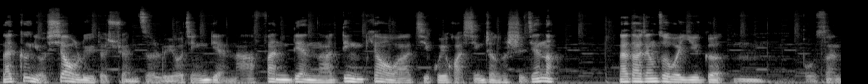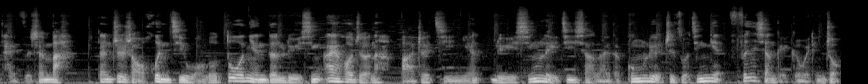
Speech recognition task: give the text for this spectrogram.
来更有效率的选择旅游景点呐、饭店呐、订票啊及规划行程和时间呢？那大江作为一个嗯，不算太资深吧。但至少混迹网络多年的旅行爱好者呢，把这几年旅行累积下来的攻略制作经验分享给各位听众。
